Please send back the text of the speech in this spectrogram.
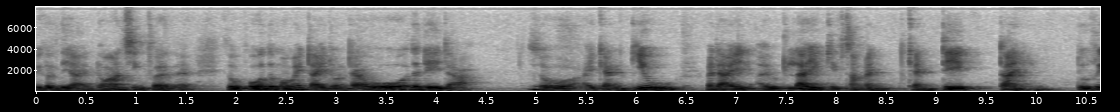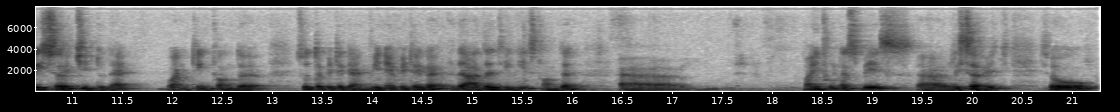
because they are advancing further. So for the moment, I don't have all the data, so I can give, but I, I would like if someone can take time to research into that. One thing from the Sutta Pitaka and Vinaya Pitaka, the other thing is from the mindfulness-based uh, research. So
